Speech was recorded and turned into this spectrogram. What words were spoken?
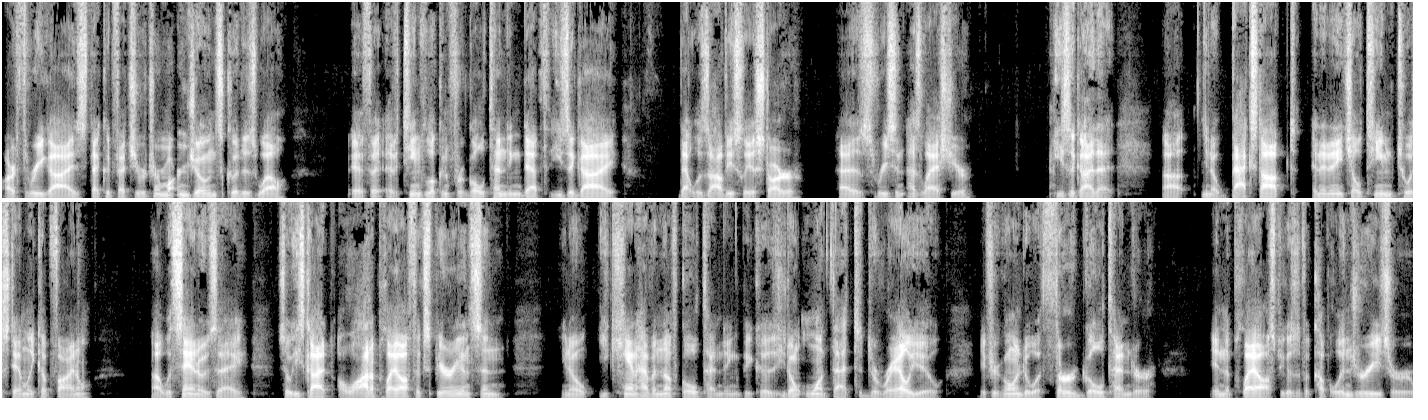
are three guys that could fetch a return. Martin Jones could as well. If a, if a team's looking for goaltending depth, he's a guy that was obviously a starter as recent as last year. He's a guy that uh, you know backstopped an NHL team to a Stanley Cup final uh, with San Jose. So he's got a lot of playoff experience, and you know you can't have enough goaltending because you don't want that to derail you if you're going to a third goaltender in the playoffs because of a couple injuries or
